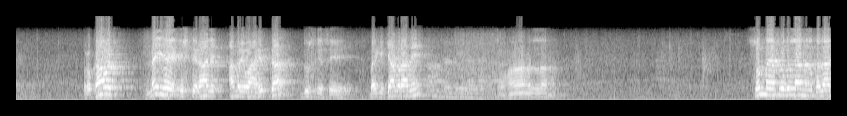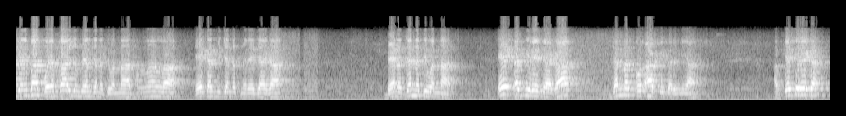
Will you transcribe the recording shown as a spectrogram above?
رکاوٹ نہیں ہے اشتغال امر واحد کا دوسرے سے۔ بلکہ کیا مراد ہے؟ سبحان اللہ۔ سم افروغ اللہ میں یعنی قضا بین بات وہ ابتار جن بین جنت ونار اللہ اللہ، ایک آدمی جنت میں رہ جائے گا۔ بین جنتی ونار ایک آدمی رہ جائے گا جنت اور آگ کے درمیان۔ اب کیسے رہے گا؟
